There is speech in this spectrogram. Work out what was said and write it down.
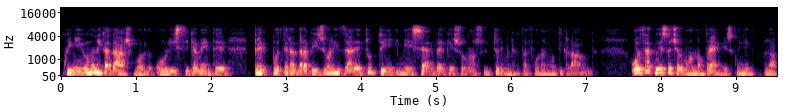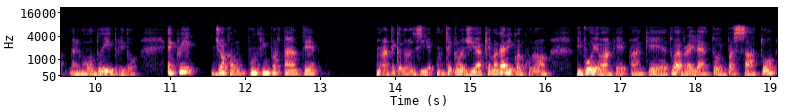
quindi un'unica dashboard olisticamente per poter andare a visualizzare tutti i miei server che sono su tutte le mie piattaforme multi-cloud. Oltre a questo c'è il mondo on-premise, quindi la, il mondo ibrido. E qui gioca un punto importante una tecnologia, una tecnologia, che magari qualcuno di voi o anche, anche tu avrai letto in passato,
